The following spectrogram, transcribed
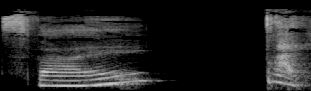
zwei, drei.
